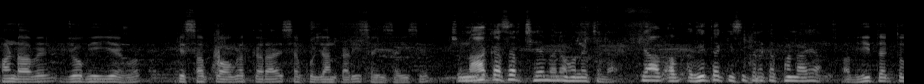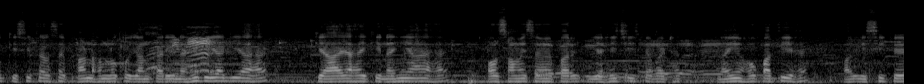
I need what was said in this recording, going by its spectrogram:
फंड आवे, जो भी ये हो कि सबको अवगत कराए सबको जानकारी सही सही से। चुनाव का सर छः महीना होने चला। क्या अब अभी तक किसी तरह का फंड आया? अभी तक तो किसी तरह से फंड हम लोग को जानकारी नहीं दिया गया है कि आया है कि नहीं आया है और समय समय पर यही चीज़ का बैठक नहीं हो पाती है और इसी के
